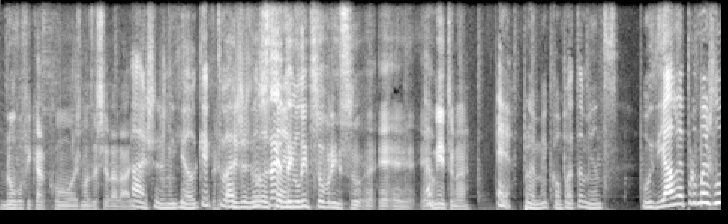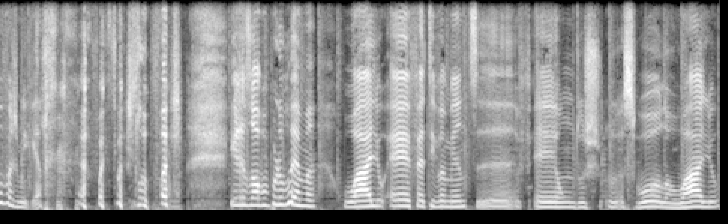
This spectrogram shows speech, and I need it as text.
não vou ficar com as mãos a cheirar a alho? Achas, Miguel? O que é que tu achas? não sei, eu tenho lido sobre isso. É, é, é Ah. mito, não é? É, para mim, completamente. O ideal é por umas luvas, Miguel. Põe-se umas luvas e resolve o problema. O alho é efetivamente eh, é um dos. A cebola, o alho,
